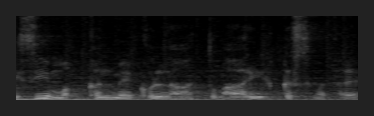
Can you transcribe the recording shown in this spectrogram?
इसी मक्खन में खुलना तुम्हारी किस्मत है।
